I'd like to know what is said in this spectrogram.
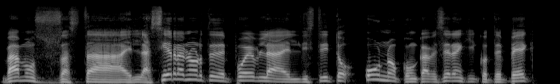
vamos hasta la Sierra Norte de Puebla, el distrito 1 con cabecera en Jicotepec,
